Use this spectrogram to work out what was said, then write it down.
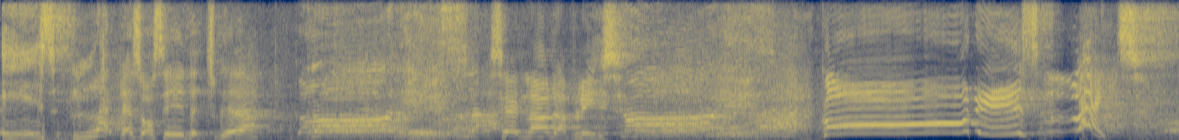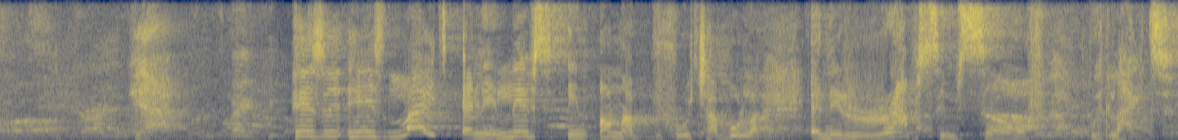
is light. Let's all say that together. God is light. Say it louder, please. God is light. God is light. Yeah. He's, he's light and he lives in unapproachable light and he wraps himself with light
